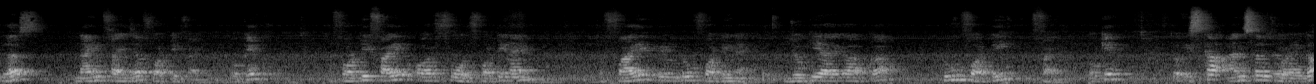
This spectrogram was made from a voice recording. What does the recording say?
प्लस नाइन फाइव जा forty five okay forty five और फोर फोर्टी नाइन तो फाइव इंटू फोर्टी नाइन जो कि आएगा आपका टू फोर्टी फाइव ओके तो इसका आंसर जो आएगा,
